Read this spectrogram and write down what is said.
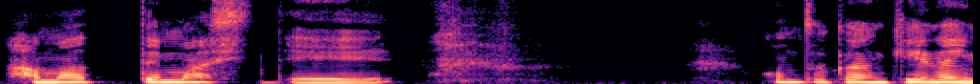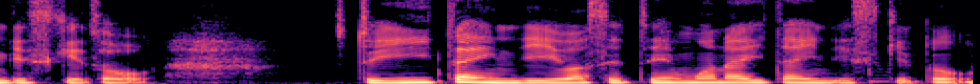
ハマってまして、ほんと関係ないんですけど、ちょっと言いたいんで言わせてもらいたいんですけど、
